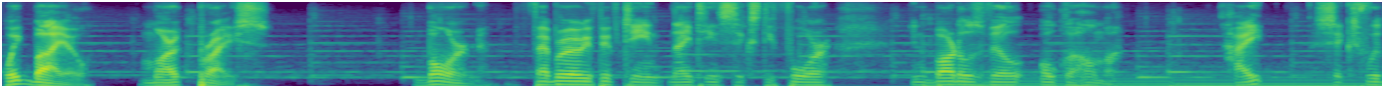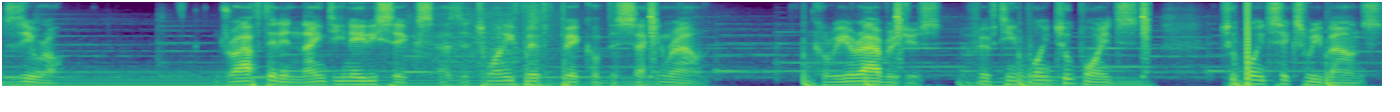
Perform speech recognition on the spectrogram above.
Quick bio Mark Price. Born February 15, 1964, in Bartlesville, Oklahoma. Height 6 foot 0. Drafted in 1986 as the 25th pick of the second round. Career averages 15.2 points, 2.6 rebounds,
